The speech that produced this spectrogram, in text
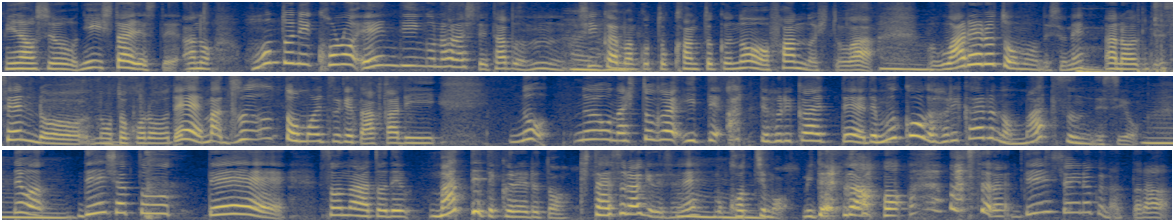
見直すようにしたいですって。あの、本当にこのエンディングの話で多分、はいはい、新海誠監督のファンの人は割れると思うんですよね。うん、あの、線路のところで、まあ、ずっと思い続けた明かりののような人がいてあって振り返ってで向こうが振り返るのを待つんですよ。でも電車通ってその後で待っててくれると期待するわけですよね、もうこっちもみたいな顔。そしたら電車いなくなったら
